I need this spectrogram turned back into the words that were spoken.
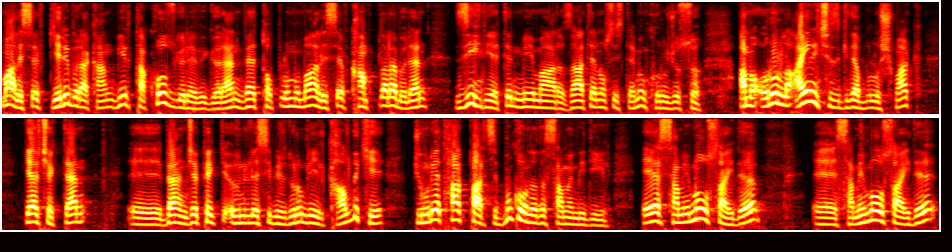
maalesef geri bırakan bir takoz görevi gören ve toplumu maalesef kamplara bölen zihniyetin mimarı. Zaten o sistemin kurucusu. Ama onunla aynı çizgide buluşmak gerçekten e, bence pek de övünülesi bir durum değil. Kaldı ki Cumhuriyet Halk Partisi bu konuda da samimi değil. Eğer samimi olsaydı, e, samimi olsaydı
